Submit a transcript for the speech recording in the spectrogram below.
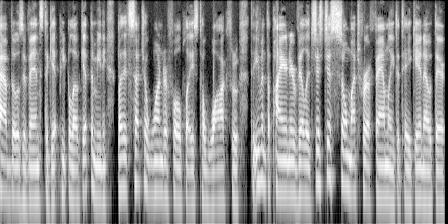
have those events to get people out, get the meeting. But it's such a wonderful place to walk through. The, even the Pioneer Village, there's just so much for a family to take in out there.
